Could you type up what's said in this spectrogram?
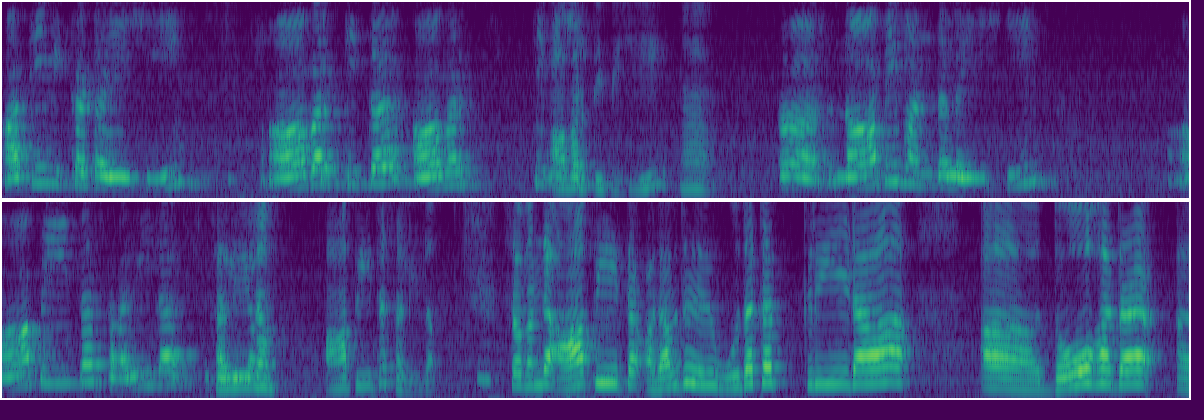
அதிவிகடைஹி. आवर्तित आवर्तिभिः आवर्तिभिः हा. आ, नाभिमण्डलैः आपीतसलिल சலீலம் ஆபீத சலீலம் ஸோ வந்து ஆபீத அதாவது உதக கிரீடா ஆ, தோஹத ஆ,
